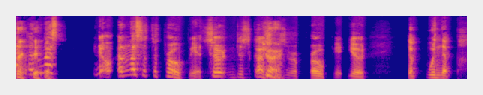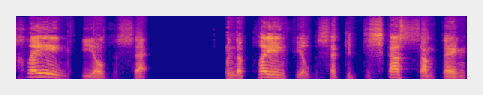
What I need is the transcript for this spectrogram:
unless you know, unless it's appropriate. Certain discussions sure. are appropriate. You know, the, when the playing field is set, when the playing field is set to discuss something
